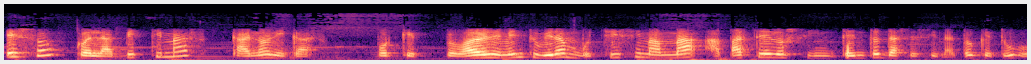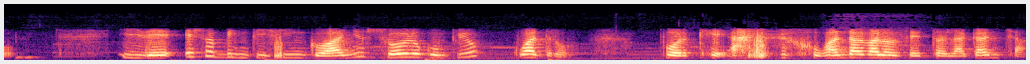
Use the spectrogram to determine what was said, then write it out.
Eso con las víctimas canónicas, porque probablemente hubieran muchísimas más aparte de los intentos de asesinato que tuvo. Y de esos 25 años solo cumplió cuatro, porque jugando al baloncesto en la cancha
